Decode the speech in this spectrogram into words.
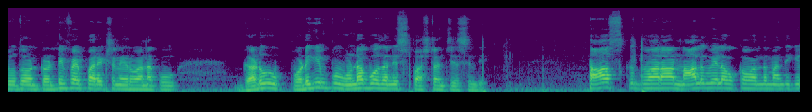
two thousand twenty five పరీక్ష నిర్వహణకు గడువు పొడిగింపు ఉండబోదని స్పష్టం చేసింది. టాస్క్ ద్వారా నాలుగు వేల ఒక వంద మందికి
